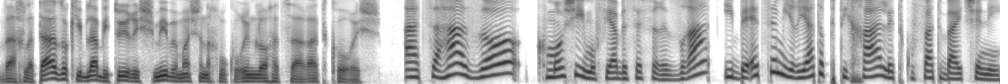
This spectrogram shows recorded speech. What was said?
וההחלטה הזו קיבלה ביטוי רשמי במה שאנחנו קוראים לו הצהרת כורש. ההצעה הזו, כמו שהיא מופיעה בספר עזרא, היא בעצם יריית הפתיחה לתקופת בית שני.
